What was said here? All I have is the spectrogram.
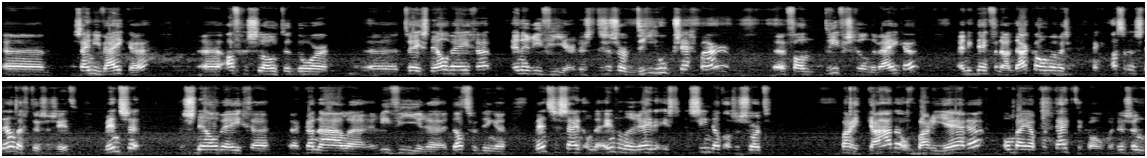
uh, zijn die wijken afgesloten door twee snelwegen en een rivier. Dus het is een soort driehoek, zeg maar, van drie verschillende wijken. En ik denk van nou, daar komen we met. Kijk, als er een snelweg tussen zit, mensen, snelwegen, kanalen, rivieren, dat soort dingen. Mensen zijn om de een of andere reden is, zien dat als een soort barricade of barrière om bij jouw praktijk te komen. Dus een,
